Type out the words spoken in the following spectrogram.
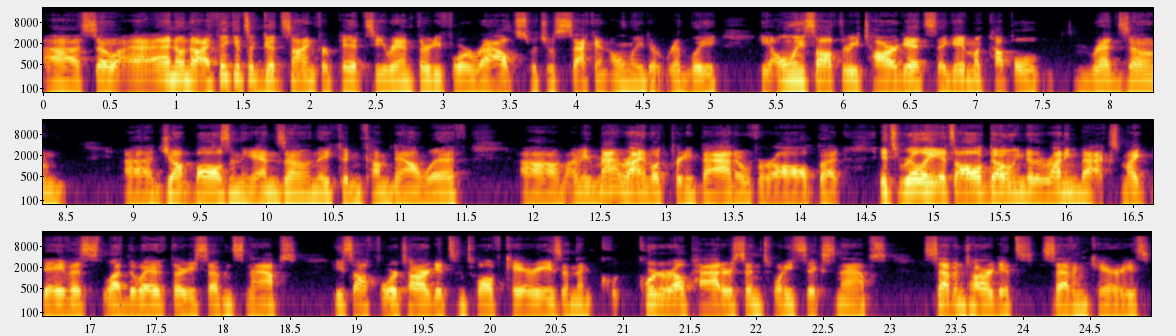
Uh, so I, I, don't know. I think it's a good sign for Pitts. He ran 34 routes, which was second only to Ridley. He only saw three targets. They gave him a couple red zone uh, jump balls in the end zone they couldn't come down with. Um, I mean, Matt Ryan looked pretty bad overall, but it's really it's all going to the running backs. Mike Davis led the way with 37 snaps. He saw four targets and 12 carries, and then Qu- Patterson 26 snaps, seven targets, seven carries.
